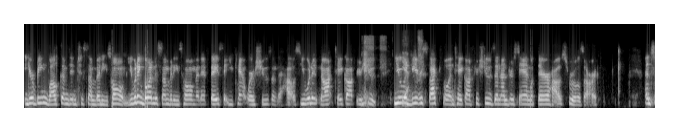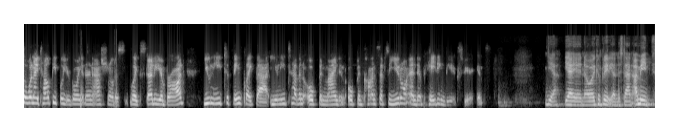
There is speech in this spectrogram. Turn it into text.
you're being welcomed into somebody's home. You wouldn't go into somebody's home and if they say you can't wear shoes in the house, you wouldn't not take off your shoes. You yeah. would be respectful and take off your shoes and understand what their house rules are. And so when I tell people you're going international to like study abroad, you need to think like that. You need to have an open mind and open concept so you don't end up hating the experience. Yeah, yeah, yeah. No, I completely understand. I mean,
